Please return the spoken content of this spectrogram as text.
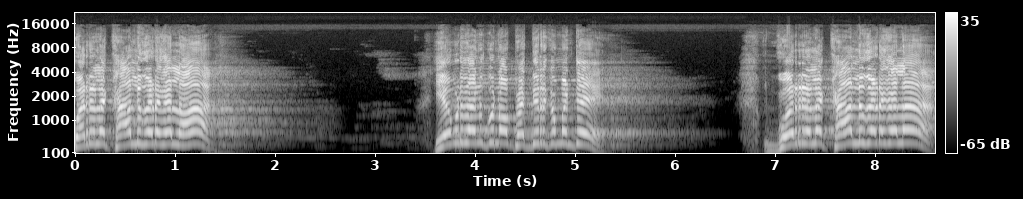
గొర్రెల కాళ్ళు గడగల ఏమిటిది అనుకున్నావు పెద్ద రకం అంటే? గొర్రెల కాళ్ళు గడగల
